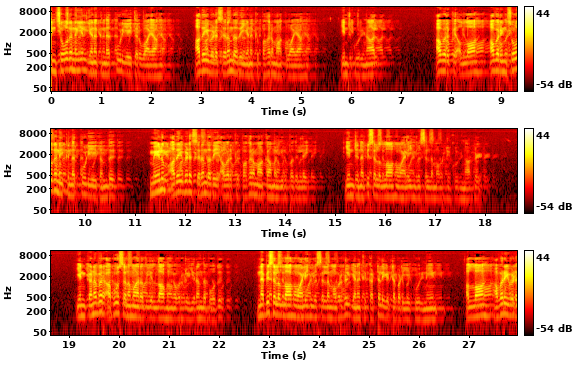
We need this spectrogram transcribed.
என் சோதனையில் எனக்கு நற்கூலியை தருவாயாக. அதைவிட சிறந்ததை எனக்கு பகரமாக்குவாயாக என்று கூறினால் அவருக்கு அல்லாஹ் அவரின் சோதனைக்கு நற்கூலியை தந்து மேலும் அதைவிட சிறந்ததை அவருக்கு பகரமாக்காமல் இருப்பதில்லை என்று நபி சொல்லாஹு அலஹி வசல்லம் அவர்கள் கூறினார்கள். என் கணவர் அபூ சலமா ரதி அல்லாஹும் அவர்கள் இறந்த போது நபி சொல்லாஹு அலஹி வசல்லம் அவர்கள் எனக்கு கட்டளையிட்டபடியே கூறினேன் அல்லாஹ் அவரை விட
